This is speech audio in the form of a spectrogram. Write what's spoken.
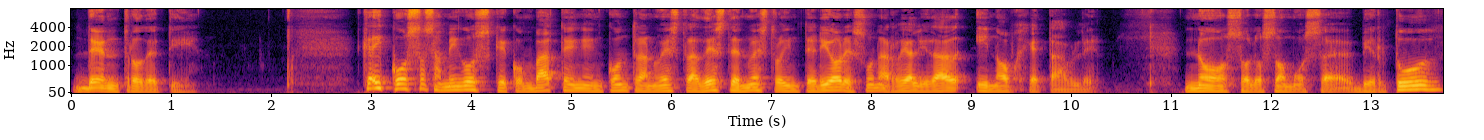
dentro de ti. Que hay cosas, amigos, que combaten en contra nuestra desde nuestro interior es una realidad inobjetable. No solo somos eh, virtud,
